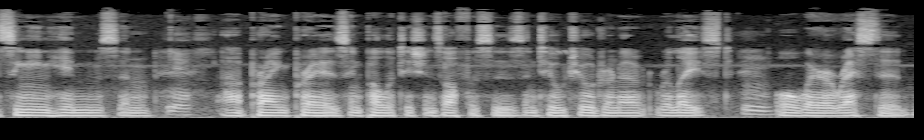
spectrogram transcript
singing hymns and Yes. uh, praying prayers in politicians' offices until children are released or we're arrested,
